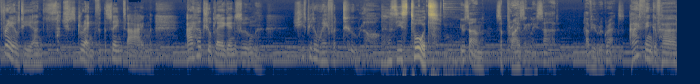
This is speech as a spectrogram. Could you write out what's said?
frailty and such strength at the same time. I hope she'll play again soon. She's been away for too long. sie ist tot. You sound surprisingly sad. Have you regrets? I think of her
